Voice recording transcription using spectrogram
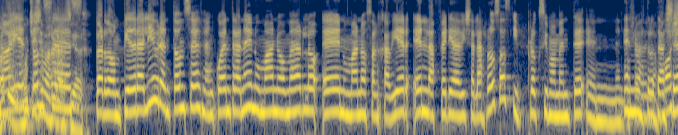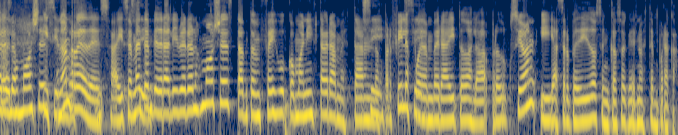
ahí entonces, perdón, Piedra Libre, entonces la encuentran en Humano Merlo, en Humano San Javier, en la Feria de Villa Las Rosas y próximamente en el en nuestro taller de los molles. Y si no en redes, ahí se meten Piedra Libre de los molles, tanto en Facebook como en Instagram están los perfiles, pueden ver ahí toda la producción y hacer pedidos en caso de que no estén por acá.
